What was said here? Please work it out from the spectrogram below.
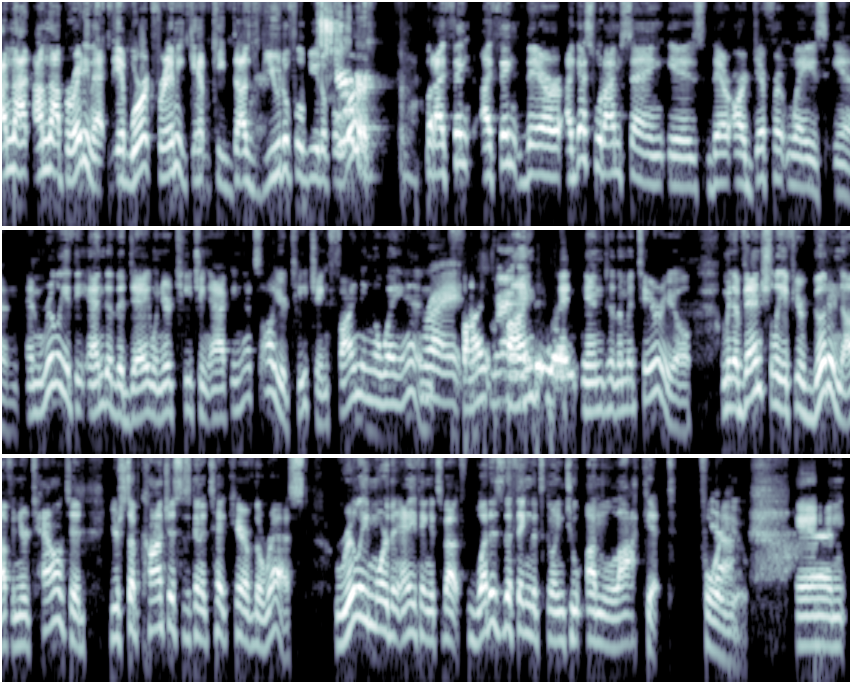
I'm not I'm not berating that. It worked for him. He, he does beautiful, beautiful sure. work. But I think I think there. I guess what I'm saying is there are different ways in, and really at the end of the day, when you're teaching acting, that's all you're teaching: finding a way in. Right. Find, right. find a way into the material. I mean, eventually, if you're good enough and you're talented, your subconscious is going to take care of the rest. Really, more than anything, it's about what is the thing that's going to unlock it for yeah. you, and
